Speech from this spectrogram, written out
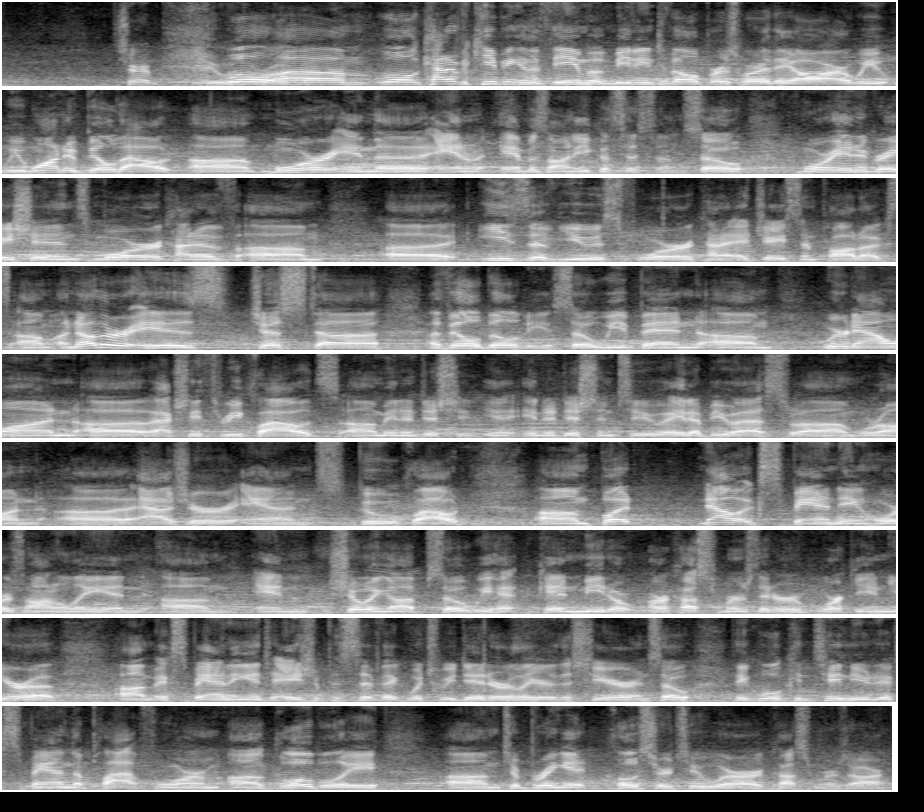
Sure. Well, um, well, kind of keeping in the theme of meeting developers where they are, we, we want to build out uh, more in the Amazon ecosystem. So more integrations, more kind of um, uh, ease of use for kind of adjacent products. Um, another is just uh, availability. So we've been, um, we're now on uh, actually three clouds um, in addition in addition to AWS. Um, we're on uh, Azure and Google Cloud, um, but now expanding horizontally and, um, and showing up so we can meet our, our, customers that are working in Europe, um, expanding into Asia Pacific, which we did earlier this year. And so I think we'll continue to expand the platform uh, globally um, to bring it closer to where our customers are.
